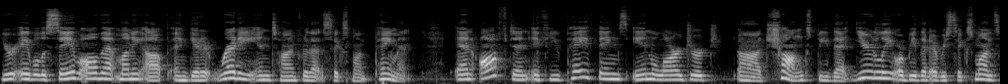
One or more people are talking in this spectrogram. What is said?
you're able to save all that money up and get it ready in time for that six month payment. And often, if you pay things in larger uh, chunks, be that yearly or be that every six months,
